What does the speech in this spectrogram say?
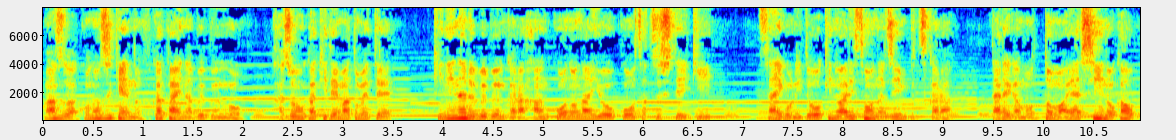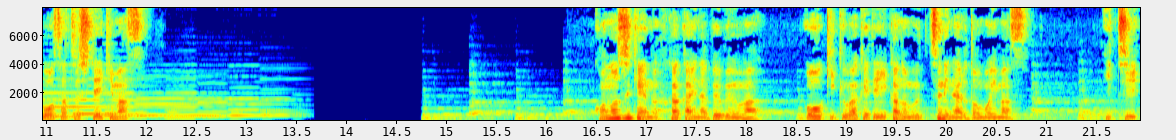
まずはこの事件の不可解な部分を箇条書きでまとめて、気になる部分から犯行の内容を考察していき、最後に動機のありそうな人物から誰が最も怪しいのかを考察していきます。この事件の不可解な部分は大きく分けて以下の6つになると思います。1、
